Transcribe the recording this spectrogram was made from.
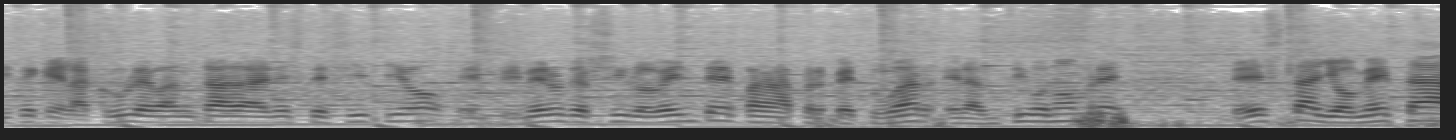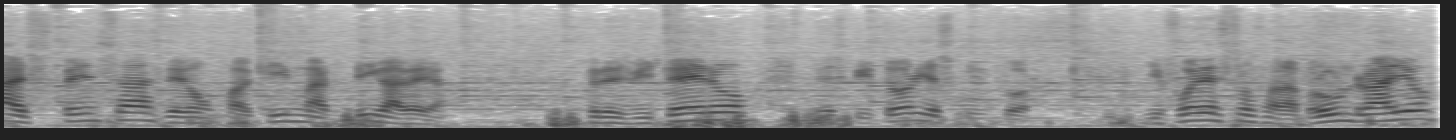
Dice que la cruz levantada en este sitio en primeros del siglo XX para perpetuar el antiguo nombre de esta yometa a expensas de don Joaquín Martí Gadea, presbitero, escritor y escultor. Y fue destrozada por un rayo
